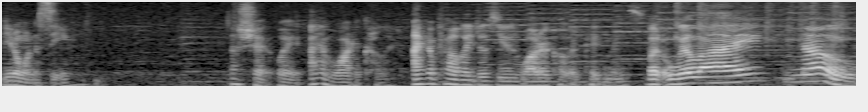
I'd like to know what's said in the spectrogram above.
You don't want to see. Oh shit, wait, I have watercolor. I could probably just use watercolor pigments. But will I? No.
